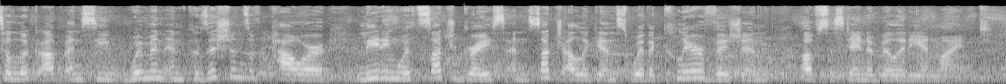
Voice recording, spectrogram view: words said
to look up and see women in positions of power leading with such grace and such elegance with a clear vision of sustainability in mind.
